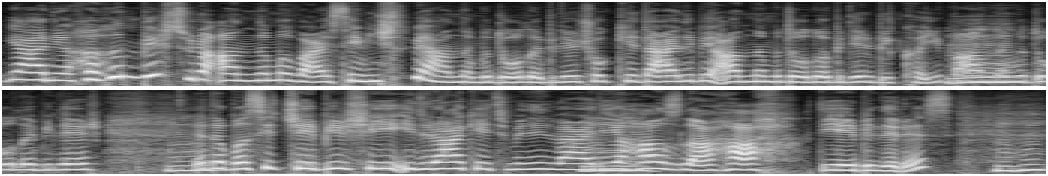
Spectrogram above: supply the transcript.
yani hahın bir sürü anlamı var. Sevinçli bir anlamı da olabilir, çok kederli bir anlamı da olabilir, bir kayıp Hı-hı. anlamı da olabilir. Hı-hı. Ya da basitçe bir şeyi idrak etmenin verdiği Hı-hı. hazla ha diyebiliriz. Hı-hı.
